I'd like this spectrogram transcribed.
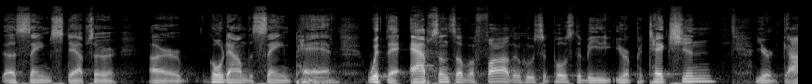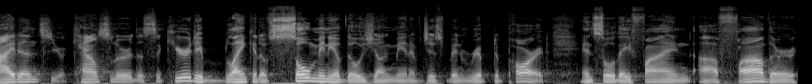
the same steps or or go down the same path with the absence of a father who's supposed to be your protection, your guidance, your counselor. The security blanket of so many of those young men have just been ripped apart. And so they find a father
